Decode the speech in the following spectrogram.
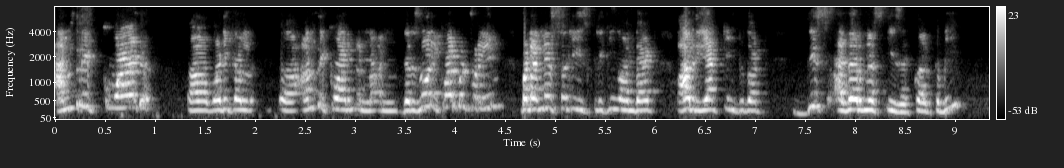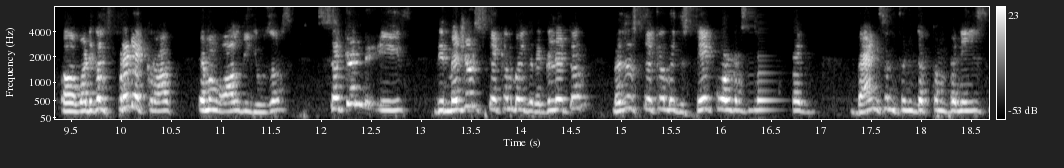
unrequired uh, what you call uh, unrequired there is no requirement for him but unnecessarily is clicking on that or reacting to that this awareness is required to be uh, what you call spread across among all the users second is the measures taken by the regulator measures taken by the stakeholders like banks and fintech companies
